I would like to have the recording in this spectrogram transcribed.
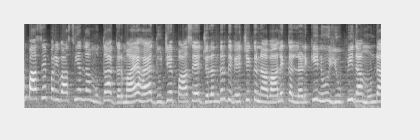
ਪਾਸੇ ਪਰਿਵਾਸੀਆਂ ਦਾ ਮੁੱਦਾ ਗਰਮਾਇਆ ਹੋਇਆ, ਦੂਜੇ ਪਾਸੇ ਜਲੰਧਰ ਦੇ ਵਿੱਚ ਇੱਕ ਨਾਬਾਲਗ ਲੜਕੀ ਨੂੰ ਯੂਪੀ ਦਾ ਮੁੰਡਾ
